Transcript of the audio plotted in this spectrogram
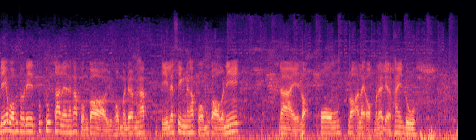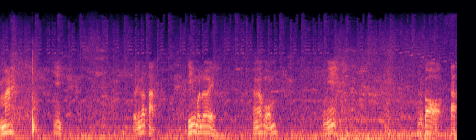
ัสดีครับผมสวัสดีทุกทุกท่านเลยนะครับ ผมก็อยู่ผมเหมือนเดิมนะครับ สีเลสซิ่งนะครับ ผมก็วันนี้ได้เลาะโครงเลาะอะไรออกมาแล้วเดี๋ยวให้ดูมานี่ตัวนี้ก็ตัดทิ้งหมดเลยนะครับ ผมตรงนี้ แล้วก็ตัด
